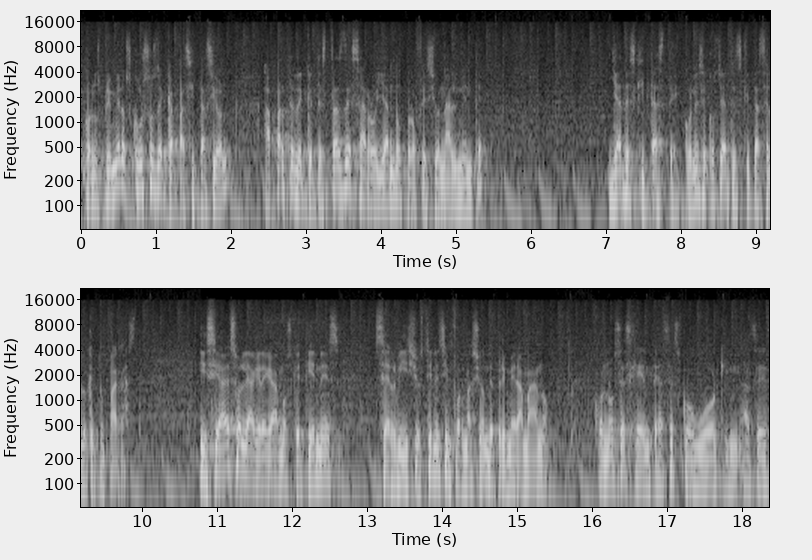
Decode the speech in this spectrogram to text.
con los primeros cursos de capacitación, aparte de que te estás desarrollando profesionalmente, ya desquitaste, con ese costo ya desquitaste lo que tú pagaste. Y si a eso le agregamos que tienes servicios, tienes información de primera mano, conoces gente, haces coworking, haces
